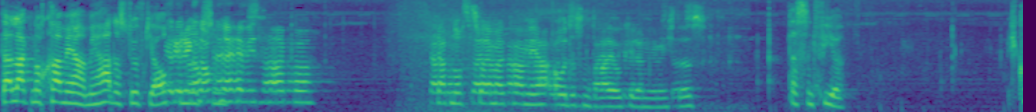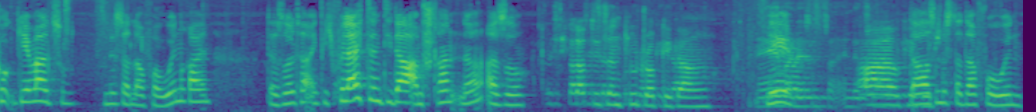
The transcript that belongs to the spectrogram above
Da lag noch Kamehameha, das dürft ihr auch ja, benutzen. Noch eine Heavy Sniper. Ich habe noch zweimal Kamehameha. Oh, das sind drei, okay, dann nehme ich das. Das sind vier. Ich guck, geh mal zu Mr. Laufer Win rein. Der sollte eigentlich. Vielleicht sind die da am Strand, ne? Also. Ich glaube, die sind Blue Drop gegangen. Nee, nee. Ah, okay, da gut. ist Mr. Davor Win.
